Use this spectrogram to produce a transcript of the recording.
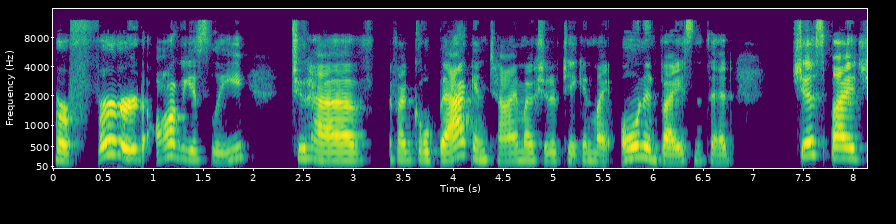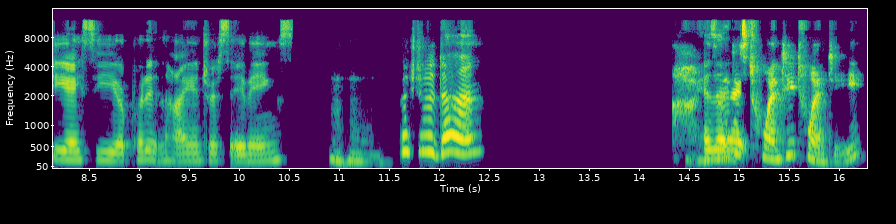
preferred obviously to have if I go back in time I should have taken my own advice and said just buy a GIC or put it in high interest savings. Mm-hmm. I should have done. Hindsight is 2020.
